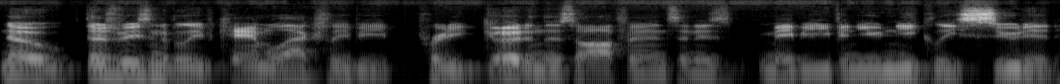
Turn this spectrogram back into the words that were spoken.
no, there's reason to believe Cam will actually be pretty good in this offense and is maybe even uniquely suited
